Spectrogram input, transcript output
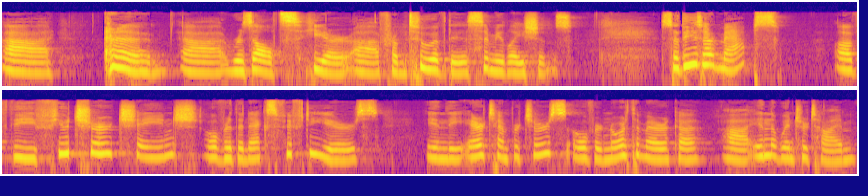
uh, results here from two of the simulations. So, these are maps of the future change over the next 50 years in the air temperatures over North America in the wintertime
